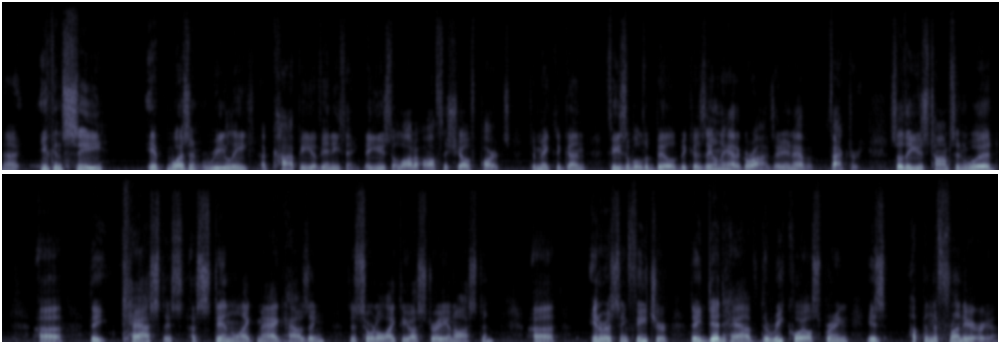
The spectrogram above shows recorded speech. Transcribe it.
Now, you can see it wasn't really a copy of anything. They used a lot of off-the-shelf parts to make the gun feasible to build because they only had a garage. They didn't have a factory. So they used Thompson wood. Uh, they cast a, a Sten-like mag housing that's sort of like the Australian Austen. Uh, interesting feature, they did have the recoil spring is up in the front area,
